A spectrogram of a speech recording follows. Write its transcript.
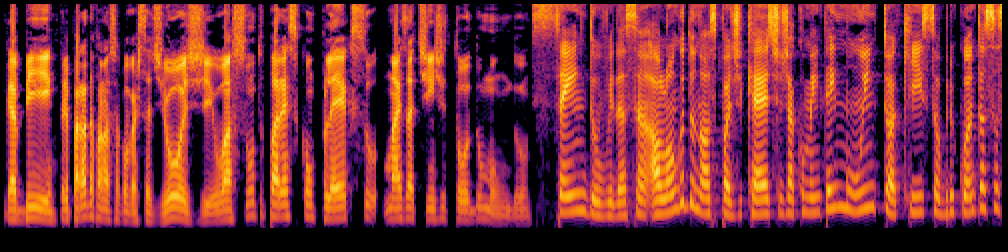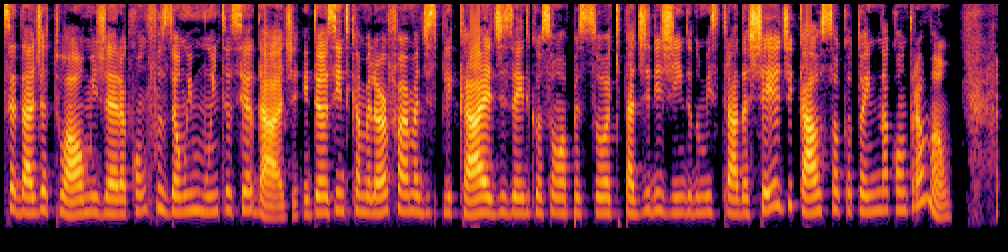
Gabi, preparada para nossa conversa de hoje? O assunto parece complexo, mas atinge todo mundo. Sem dúvida, Sam. Ao longo do nosso podcast, eu já comentei muito aqui sobre o quanto a sociedade atual me gera confusão e muita ansiedade. Então eu sinto que a melhor forma de explicar é dizendo que eu sou uma pessoa que tá dirigindo numa estrada cheia de carros, só que eu tô indo na contramão.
